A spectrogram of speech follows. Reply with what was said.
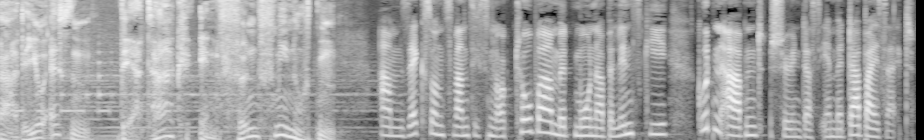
Radio Essen. Der Tag in fünf Minuten. Am 26. Oktober mit Mona Belinsky. Guten Abend, schön, dass ihr mit dabei seid.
